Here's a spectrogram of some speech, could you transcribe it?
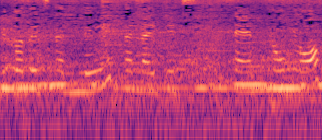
Because it's late and like it's ten o'clock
